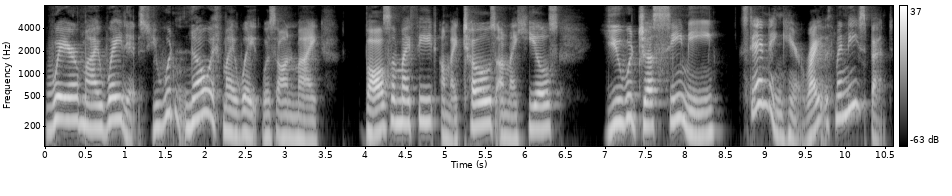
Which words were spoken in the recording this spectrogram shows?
where my weight is. You wouldn't know if my weight was on my balls of my feet, on my toes, on my heels, you would just see me standing here, right, with my knees bent.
